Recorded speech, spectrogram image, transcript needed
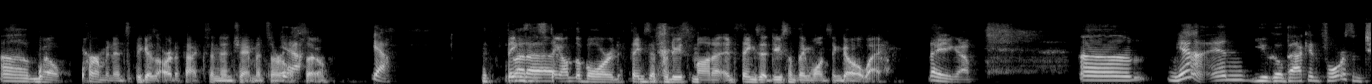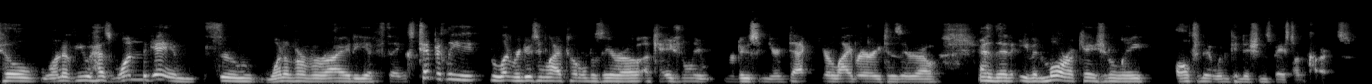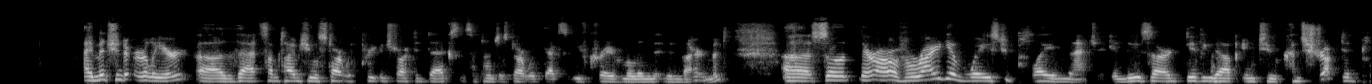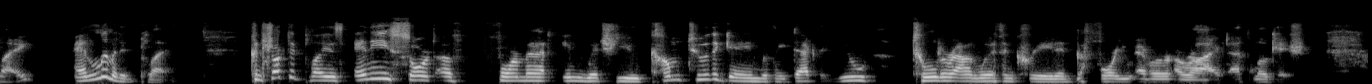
Um, Well, permanents because artifacts and enchantments are Yeah. also Yeah. things But, that uh, stay on the board, things that produce mana, and things that do something once and go away. There you go. Um, yeah, and you go back and forth until one of you has won the game through one of a variety of things. Typically, reducing life total to zero, occasionally reducing your deck, your library to zero, and then even more occasionally, alternate win conditions based on cards. I mentioned earlier uh, that sometimes you'll start with pre-constructed decks, and sometimes you'll start with decks that you've created from a limited environment. Uh, so there are a variety of ways to play Magic, and these are divvied up into constructed play and limited play. Constructed play is any sort of format in which you come to the game with a deck that you tooled around with and created before you ever arrived at the location.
